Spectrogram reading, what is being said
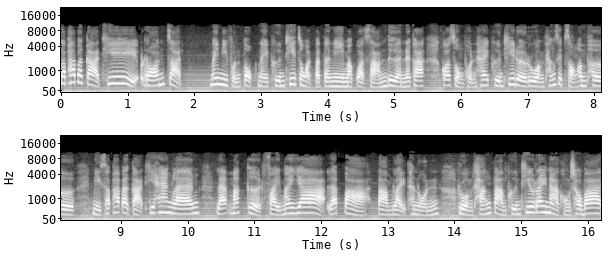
สภาพอากาศที่ร้อนจัด ไม่มีฝนตกในพื้นที่จังหวัดปัตตานีมากว่า 3 เดือนนะคะ ก็ส่งผลให้พื้นที่โดยรวมทั้ง 12 อำเภอ มีสภาพอากาศที่แห้งแล้ง และมักเกิดไฟไหม้หญ้าและป่าตามไหล่ถนน รวมทั้งตามพื้นที่ไร่นาของชาวบ้าน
